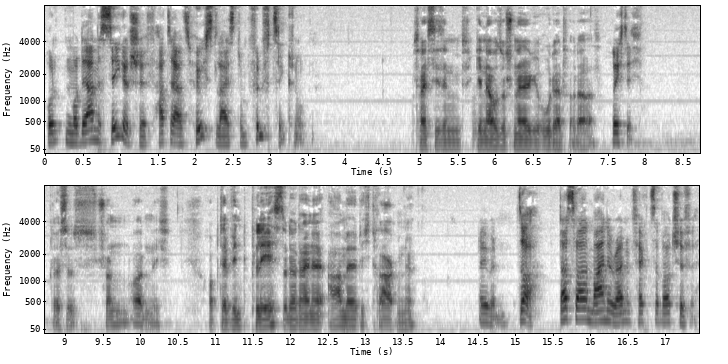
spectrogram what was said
Und ein modernes Segelschiff hatte als Höchstleistung 15 Knoten. Das heißt, sie sind genauso schnell gerudert, oder was? Richtig. Das ist schon ordentlich. Ob der Wind bläst oder deine Arme dich tragen, ne? Eben. So, das waren meine Random Facts about Schiffe.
